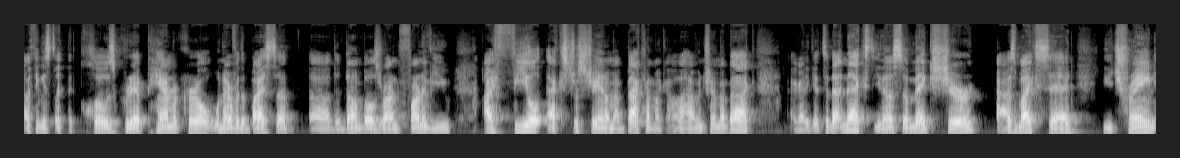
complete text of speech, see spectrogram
I think it's like the close grip hammer curl. Whenever the bicep, uh, the dumbbells are right in front of you, I feel extra strain on my back. I'm like, oh, I haven't trained my back. I got to get to that next, you know. So make sure, as Mike said, you train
